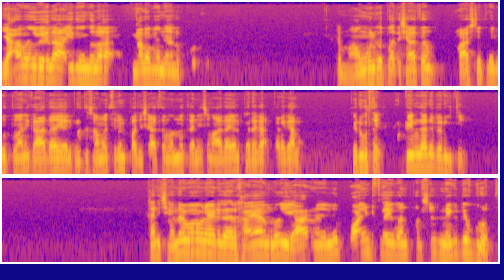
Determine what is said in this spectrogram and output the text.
యాభై వేల ఐదు వందల నలభై నాలుగు అంటే మామూలుగా పది శాతం రాష్ట్ర ప్రభుత్వానికి ఆదాయాలు ప్రతి సంవత్సరం పది శాతం అన్న కనీసం ఆదాయాలు పెరగ పెరగాల. పెరుగుతాయి. రొటీన్గానే పెరుగుతాయి. కానీ చంద్రబాబు నాయుడు గారి హయాంలో ఈ ఆరు నెలల్లో point five one percent negative growth.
